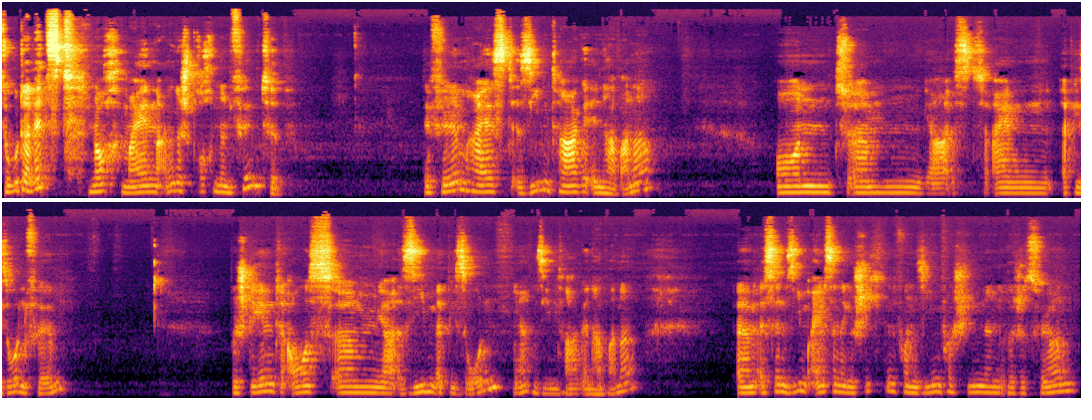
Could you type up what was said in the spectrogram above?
Zu guter Letzt noch meinen angesprochenen Filmtipp. Der Film heißt Sieben Tage in Havanna und ähm, ja, ist ein Episodenfilm, bestehend aus ähm, ja, sieben Episoden, ja, sieben Tage in Havanna. Ähm, es sind sieben einzelne Geschichten von sieben verschiedenen Regisseuren,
